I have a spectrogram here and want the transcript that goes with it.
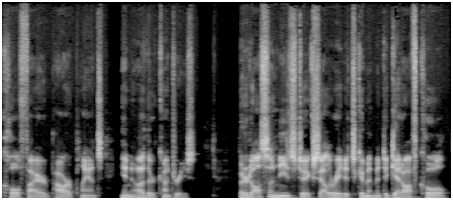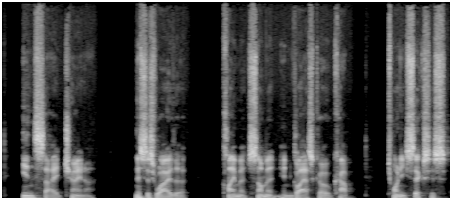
coal fired power plants in other countries but it also needs to accelerate its commitment to get off coal inside China. This is why the climate summit in Glasgow, COP26, is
